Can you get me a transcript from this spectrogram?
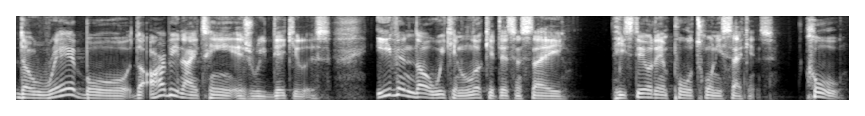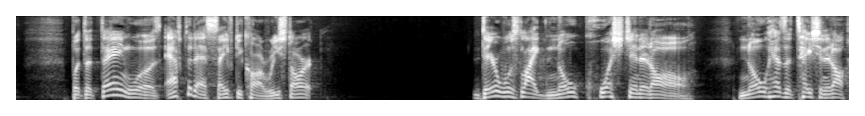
the Red Bull, the RB19 is ridiculous. Even though we can look at this and say he still didn't pull 20 seconds, cool. But the thing was, after that safety car restart, there was like no question at all No hesitation at all.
